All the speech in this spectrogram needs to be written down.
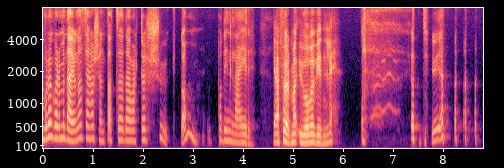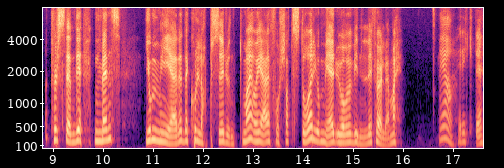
Hvordan går det med deg, Jonas? Jeg har skjønt at det har vært sjukdom på din leir. Jeg føler meg uovervinnelig. ja, du, ja. Fullstendig. Mens jo mer det kollapser rundt meg, og jeg fortsatt står, jo mer uovervinnelig føler jeg meg. Ja, riktig.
